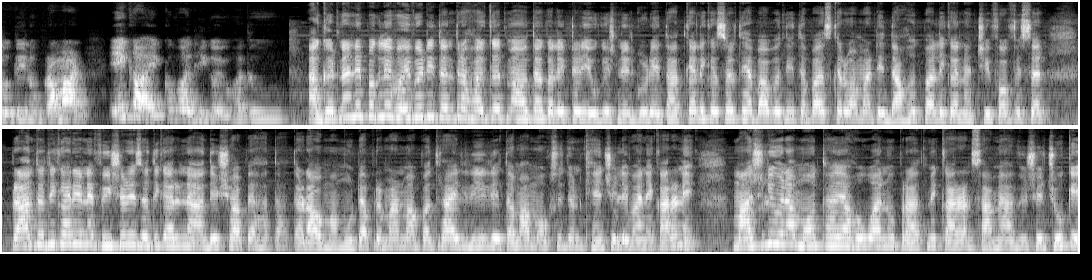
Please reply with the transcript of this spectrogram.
તો તેનું પ્રમાણ એકાએક વધી ગયું હતું. આ ઘટનાને પગલે વહીવટી તંત્ર હરકતમાં આવતા કલેક્ટર યોગેશ નિરગુડે તાત્કાલિક અસરથી આ બાબતની તપાસ કરવા માટે દાહોદ પાલિકાના ચીફ ઓફિસર, પ્રાંત અધિકારી અને ફિશરીઝ અધિકારીને આદેશો આપ્યા હતા. તળાવમાં મોટા પ્રમાણમાં પથરાયેલી લીલે તમામ ઓક્સિજન ખેંચી લેવાને કારણે માછલીઓના મોત થયા હોવાનું પ્રાથમિક કારણ સામે આવ્યું છે. જોકે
